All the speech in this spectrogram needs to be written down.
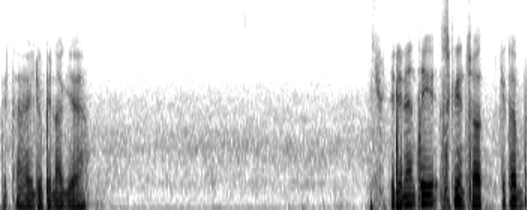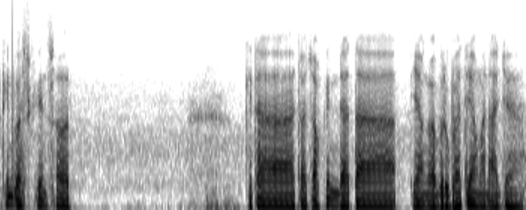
Kita hidupin lagi ya. Jadi nanti screenshot kita bikin dua screenshot. Kita cocokin data yang gak berubah itu yang mana aja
